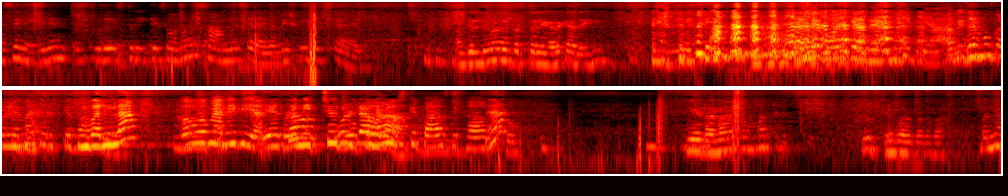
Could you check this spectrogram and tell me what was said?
ऐसे नहीं पूरे इस तरीके से होना वो सामने से आएगा विश्व इधर से आएगा। जल्दी में बच्चा लेकर क्या देगी? पहले बहुत क्या देंगे? अब इधर मुँह कर लेना फिर उसके बाद बंदा वो मैंने दिया। नीचे रहा। उसके पास दिखा उसको। ये था ना नंबर ये कर कर बंदा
